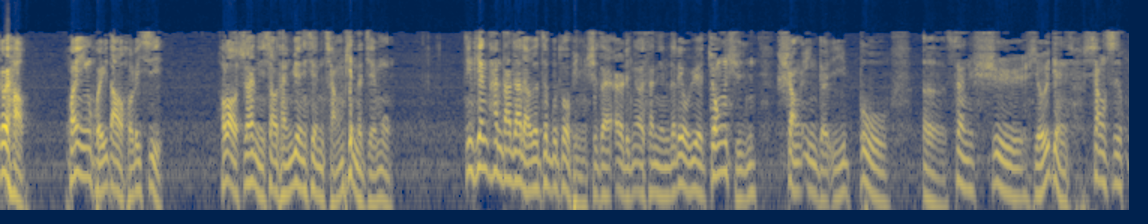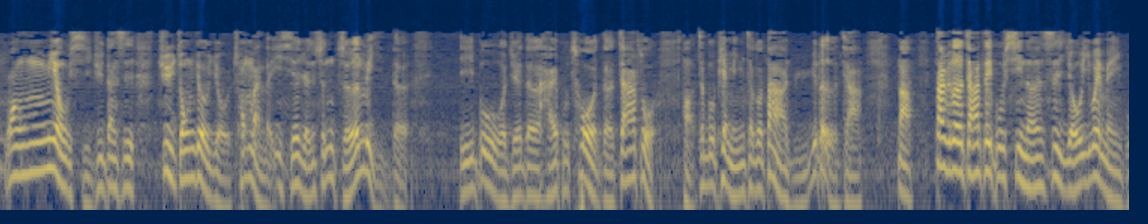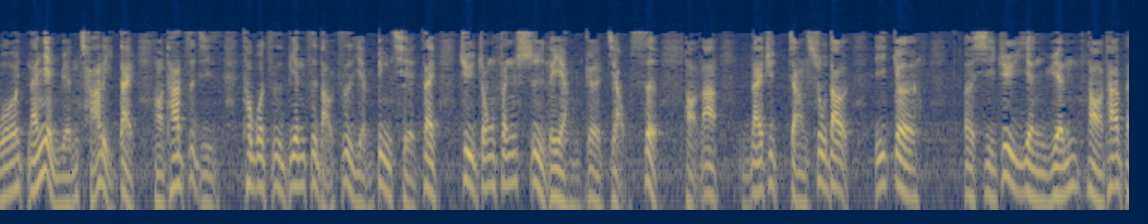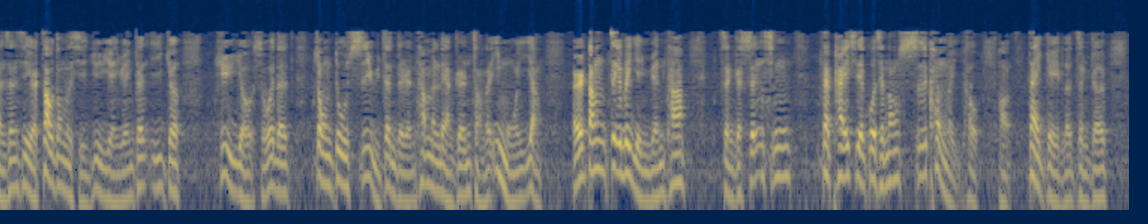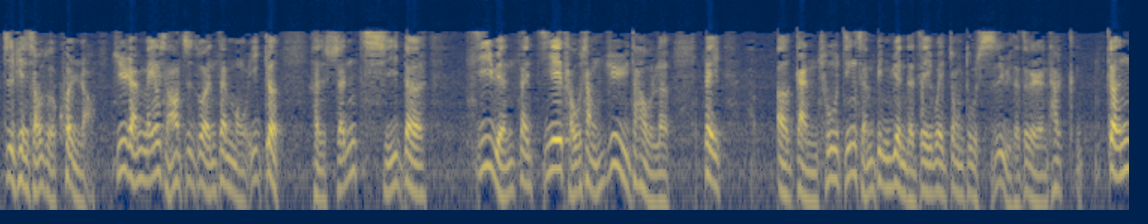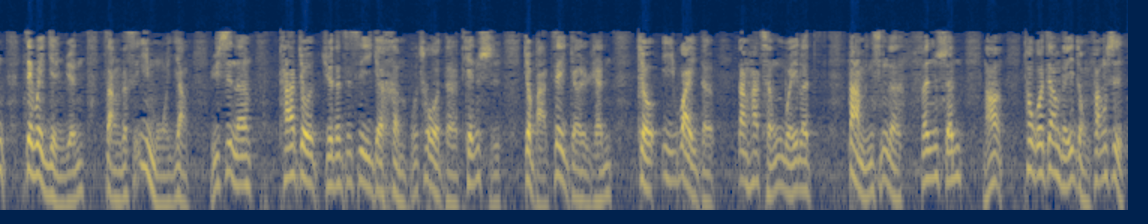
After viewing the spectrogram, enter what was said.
各位好，欢迎回到侯立戏侯老师和你笑谈院线强片的节目。今天和大家聊的这部作品是在二零二三年的六月中旬上映的一部，呃，算是有一点像是荒谬喜剧，但是剧中又有充满了一些人生哲理的。一部我觉得还不错的佳作，好，这部片名叫做《大娱乐家》。那《大娱乐家》这部戏呢，是由一位美国男演员查理戴，哦，他自己透过自编自导自演，并且在剧中分饰两个角色，好，那来去讲述到一个呃喜剧演员，哦，他本身是一个躁动的喜剧演员，跟一个。具有所谓的重度失语症的人，他们两个人长得一模一样。而当这位演员他整个身心在拍戏的过程当中失控了以后，好带给了整个制片小组的困扰。居然没有想到制作人在某一个很神奇的机缘，在街头上遇到了被呃赶出精神病院的这一位重度失语的这个人，他。跟这位演员长得是一模一样，于是呢，他就觉得这是一个很不错的天时，就把这个人就意外的让他成为了大明星的分身，然后透过这样的一种方式，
